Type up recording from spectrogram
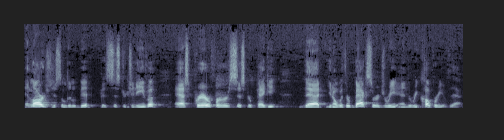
enlarged just a little bit because Sister Geneva asked prayer for her sister Peggy that, you know, with her back surgery and the recovery of that.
